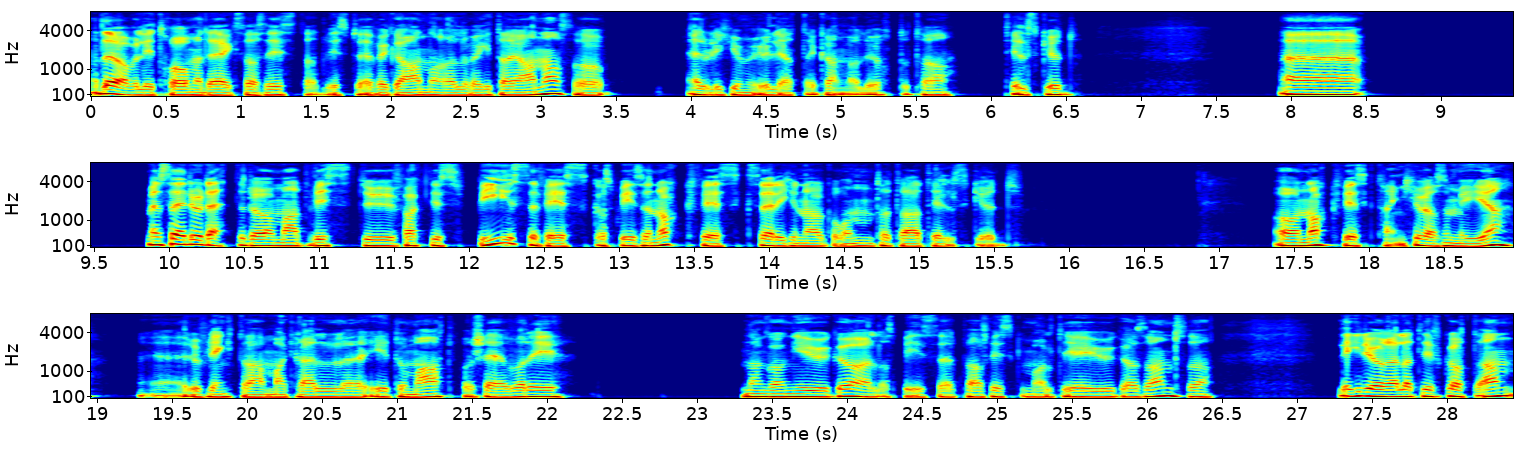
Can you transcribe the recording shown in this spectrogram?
Og det var vel i tråd med det jeg sa sist, at hvis du er veganer eller vegetarianer, så er det vel ikke umulig at det kan være lurt å ta tilskudd. Eh, men så er det jo dette da med at hvis du faktisk spiser fisk, og spiser nok fisk, så er det ikke noen grunn til å ta tilskudd. Og nok fisk trenger ikke være så mye. Er du flink til å ha makrell i tomat på skiva di noen ganger i uka, eller spise et par fiskemåltider i uka og sånn, så ligger det jo relativt godt an,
